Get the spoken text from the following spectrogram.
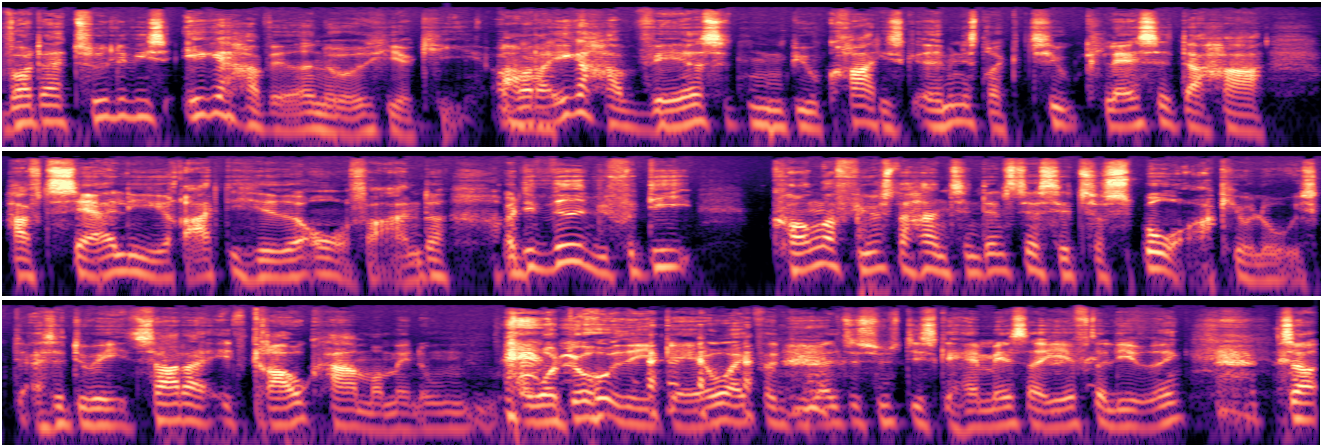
hvor der tydeligvis ikke har været noget hierarki, og Ah. hvor der ikke har været sådan en byråkratisk administrativ klasse, der har haft særlige rettigheder over for andre. Og det ved vi, fordi konger og fyrster har en tendens til at sætte sig spor arkeologisk. Altså, du ved, så er der et gravkammer med nogle overdådige gaver, ikke? fordi de altid synes, de skal have med sig i efterlivet. Ikke? Så,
